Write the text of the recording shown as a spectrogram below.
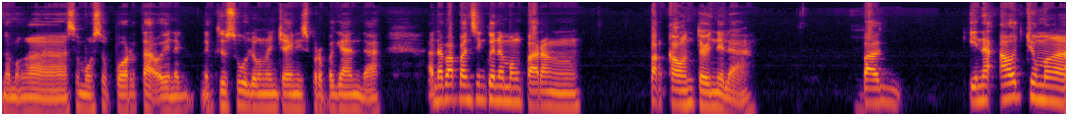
ng mga sumusuporta o yung nag, nagsusulong ng Chinese propaganda. Ang napapansin ko namang parang pang-counter nila pag ina-out yung mga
